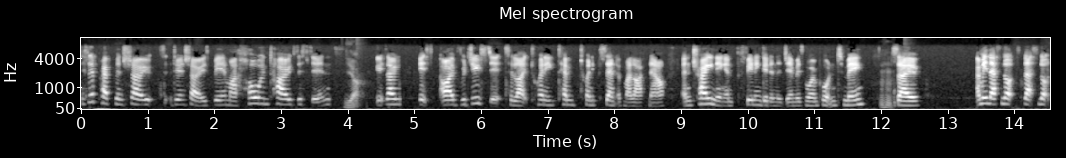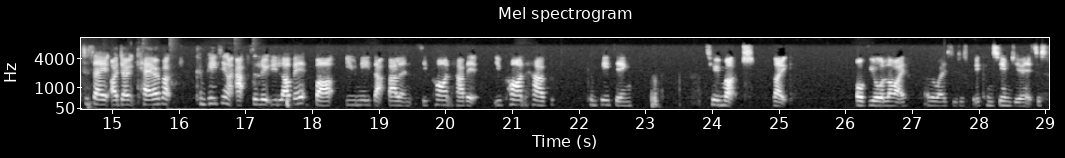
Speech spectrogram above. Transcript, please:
instead of prep and show doing shows being my whole entire existence, Yeah. it's only it's I've reduced it to like 20 10 20 percent of my life now and training and feeling good in the gym is more important to me. Mhm. so I mean that's not that's not to say I don't care about competing. I absolutely love it but you need that balance. You can't have it you can't have competing too much like of your life. Otherwise you just it consumes you and it's just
